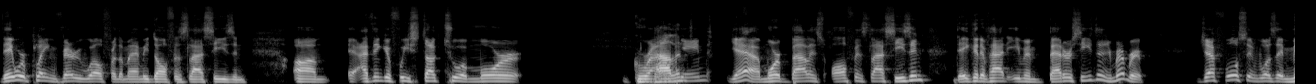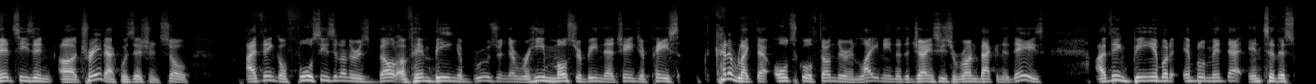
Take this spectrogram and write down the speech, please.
They were playing very well for the Miami Dolphins last season. Um, I think if we stuck to a more ground Balanced? game, yeah, a more balanced offense last season, they could have had even better season. Remember, Jeff Wilson was a midseason uh, trade acquisition. So I think a full season under his belt of him being a bruiser and then Raheem Mostert being that change of pace, kind of like that old school thunder and lightning that the Giants used to run back in the days. I think being able to implement that into this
